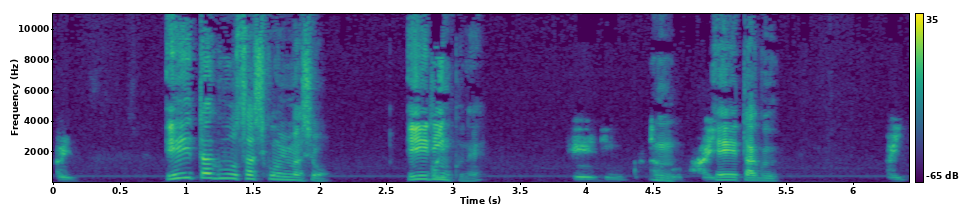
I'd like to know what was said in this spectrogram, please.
はい A タグを差し込みましょう。A リンクね。A リンクタうん。グ。はい。A タグ。はい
